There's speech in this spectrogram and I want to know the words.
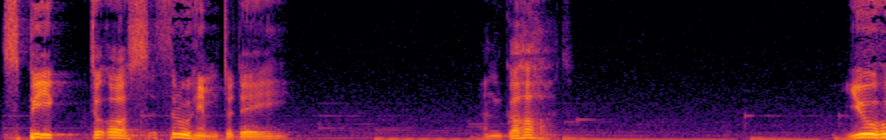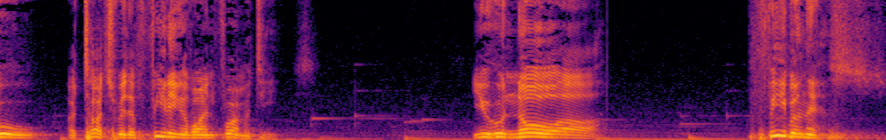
Speak to us through him today. And God, you who are touched with the feeling of our infirmities. You who know our feebleness.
